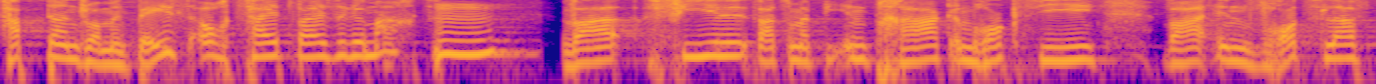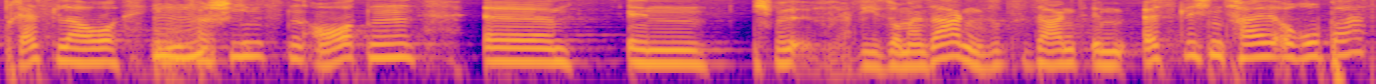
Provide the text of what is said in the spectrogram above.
Hab dann Drum and Bass auch zeitweise gemacht. Mhm. War viel, war zum Beispiel in Prag im Roxy, war in Wroclaw, Breslau, in den mhm. verschiedensten Orten, äh, in, ich will, wie soll man sagen, sozusagen im östlichen Teil Europas.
